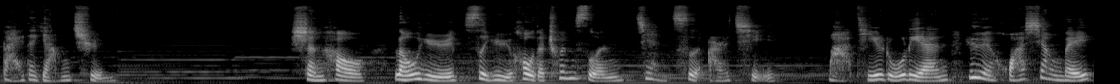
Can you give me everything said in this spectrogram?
白的羊群。身后楼宇似雨后的春笋，渐次而起，马蹄如莲，月华像眉，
